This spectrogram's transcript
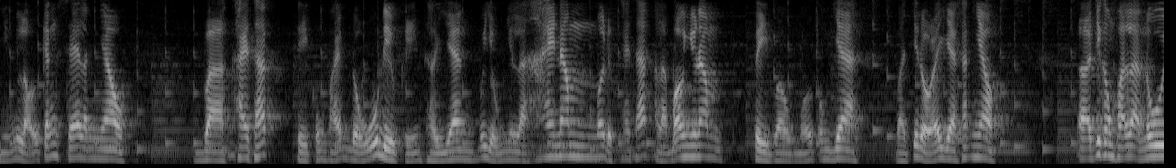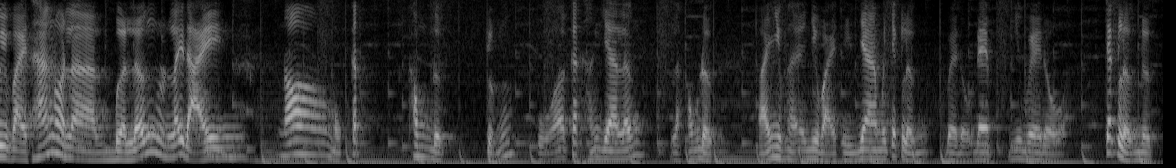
những lỗi cắn xé lẫn nhau. Và khai thác thì cũng phải đủ điều kiện thời gian ví dụ như là 2 năm mới được khai thác hay là bao nhiêu năm tùy vào mỗi con da và chế độ lấy da khác nhau. À, chứ không phải là nuôi vài tháng thôi là bừa lớn lấy đại nó một cách không được chuẩn của các hãng da lớn là không được. Phải như vậy như vậy thì da mới chất lượng về độ đẹp như về độ chất lượng được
